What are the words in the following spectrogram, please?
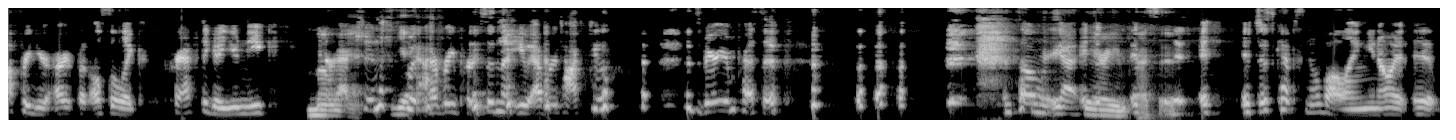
offering your art, but also like crafting a unique Moment. interaction yeah. with every person that you ever talk to. it's very impressive. and so, it's yeah, it very just, impressive. It, it, it just kept snowballing. You know, it, it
